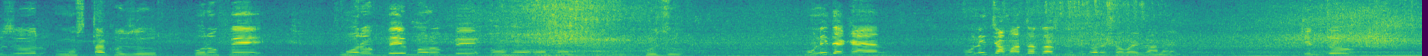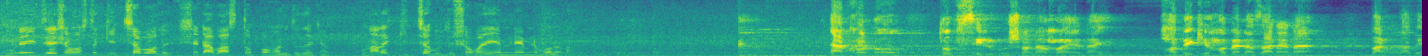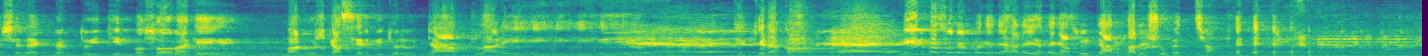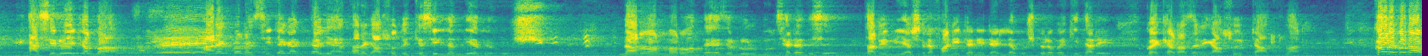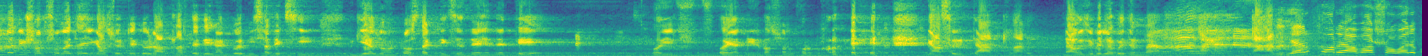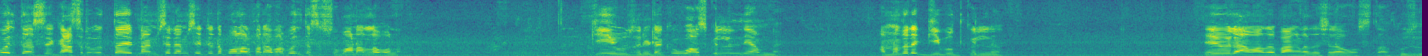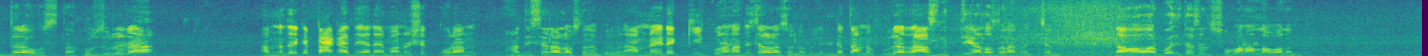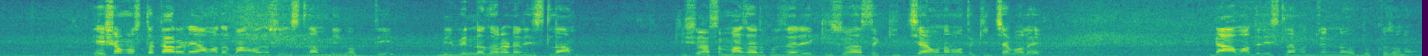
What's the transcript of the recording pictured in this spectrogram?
হুজুর, মুস্তাক হুজুর, ওরফে মোরব্বে মোরব্বে, ওহো ওহো, হুজুর। উনি দেখেন, উনি জামাতের রাজনীতি করে, সবাই জানে। কিন্তু উনি যে সমস্ত কিচ্ছা বলে, সেটা বাস্তব প্রমাণিত দেখেন। ওনারা কিচ্ছা হুজুর সবাই এমনি এমনি বলে না। এখনও তফসিল ঘোষণা হয় নাই। হবে কি হবে না জানে না। বাংলাদেশে দেখবেন দুই, তিন বছর আগে মানুষ গাছের ভিতরে উঠে আতলারে ঠিক কিনা কর নির্বাচনের মধ্যে দেখা নাই হাতে গাছ উঠতে আতলারে শুভেচ্ছা। আসিল এই কালবা আরেকবার সিটাগাং তাই হাতারে গাছও দেখে সিল্লাম দিয়ে বেহুশ। দারোয়ান মারোয়ান দেখে যে লুলমুল ছেড়ে দিছে, তারে নিয়ে সেটা পানি টানি ডাইল্লা হুস করে কয়, কি তারে? কয়েকটা রাজারি গাছ উইটা আতলারে করে আমরা দি সব সময় তাই গাছ উইটা কেউ আতলাতে দিন মিশা দেখছি, গিয়া যখন প্রস্তাব দিচ্ছে দেখে দেখতে ওই ওই আর নির্বাচন গাছ নাউজিবিল্লা কইতেন না? পরে আবার সবাই বলতেছে, গাছের তাই নামছে নামছে, এটা বলার পরে আবার বলতেছে সুবান আল্লাহ বলেন কি হুজুর, এটা কি ওয়াজ করলেন নিয়ম নাই? আপনাদের গিবোধ করলেন? এই হলো আমাদের বাংলাদেশের অবস্থা, হুজুরদের অবস্থা। হুজুরেরা আপনাদেরকে টাকা দিয়ে নেয় মানুষে কোরআন, হাদিসের আলোচনা করবেন আপনি এটা কি কোরআন, হাদিসের আলোচনা করলেন এটা তো আপনি পুরো রাজনীতি আলোচনা করছেন। তাও আবার বলতেছেন সোবান আল্লাহ বলেন। এই সমস্ত কারণে আমাদের বাংলাদেশে ইসলাম বিভক্তি, বিভিন্ন ধরনের ইসলাম। কিছু আছে মাজার পূজারি, কিছু আছে কিচ্ছা, ওনার মতো কিচ্ছা বলে। এটা আমাদের ইসলামের জন্য দুঃখজনক।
